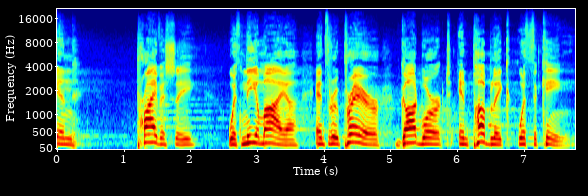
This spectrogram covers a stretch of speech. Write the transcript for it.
in privacy with Nehemiah, and through prayer, God worked in public with the king.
